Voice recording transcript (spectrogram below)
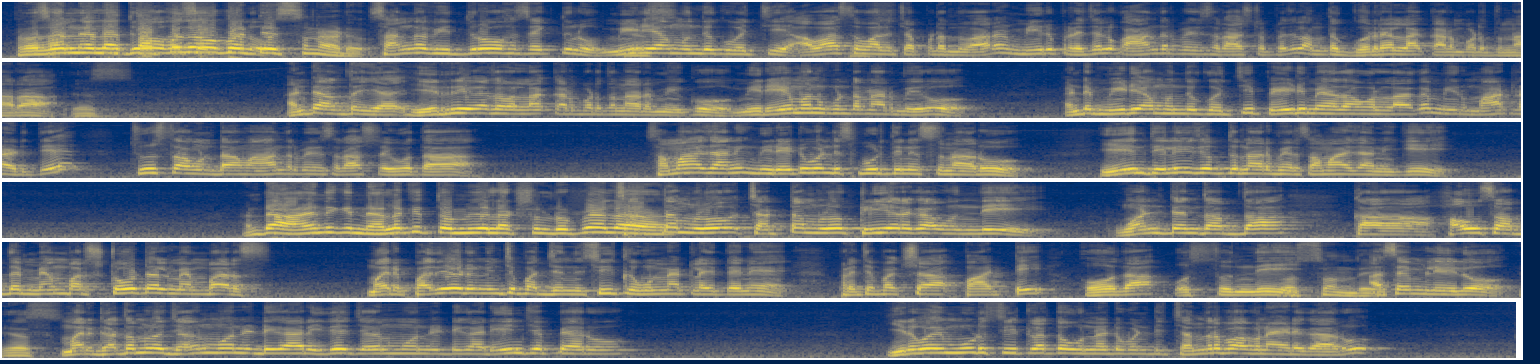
ప్రజల్ని ఇలా సంఘ విద్రోహ తప్పుదోవ శక్తులు- పట్టిస్తున్నాడు. సంఘ విద్రోహ శక్తులు మీడియా ముందుకు వచ్చి అవాస్తవాలు చెప్పడం ద్వారా మీరు ప్రజలకు ఆంధ్రప్రదేశ్ రాష్ట్ర ప్రజలు అంత గొర్రెల్లా కనబడుతున్నారా? అంటే అంత ఎర్రి వల్ల కనపడుతున్నారు మీకు. మీరు ఏమనుకుంటున్నారు మీరు? అంటే మీడియా ముందుకు వచ్చి పేడి మేధావుల్లాగా మీరు మాట్లాడితే చూస్తూ ఉంటాం ఆంధ్రప్రదేశ్ రాష్ట్ర యువత. సమాజానికి మీరు ఎటువంటి స్ఫూర్తినిస్తున్నారు? ఏం తెలియ చెప్తున్నారు మీరు సమాజానికి? అంటే ఆయనకి నెలకి తొమ్మిది లక్షల రూపాయల చట్టంలో చట్టంలో క్లియర్గా ఉంది. One tenth of the house of the members total members మరి పదిహేడు నుంచి పద్దెనిమిది సీట్లు ఉన్నట్లయితేనే ప్రతిపక్ష పార్టీ హోదా వస్తుంది. వస్తుంది. అసెంబ్లీలో. మరి గతంలో జగన్మోహన్ రెడ్డి గారు ఇదే జగన్మోహన్ రెడ్డి గారు ఏం చెప్పారు? ఇరవై మూడు సీట్లతో ఉన్నటువంటి చంద్రబాబు నాయుడు గారు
